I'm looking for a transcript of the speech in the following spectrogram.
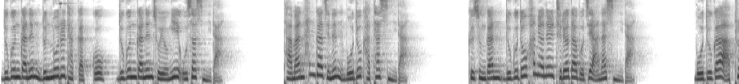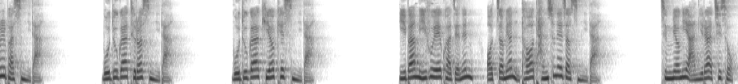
누군가는 눈물을 닦았고 누군가는 조용히 웃었습니다. 다만 한 가지는 모두 같았습니다. 그 순간 누구도 화면을 들여다보지 않았습니다. 모두가 앞을 봤습니다. 모두가 들었습니다. 모두가 기억했습니다. 이 밤 이후의 과제는 어쩌면 더 단순해졌습니다. 증명이 아니라 지속.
